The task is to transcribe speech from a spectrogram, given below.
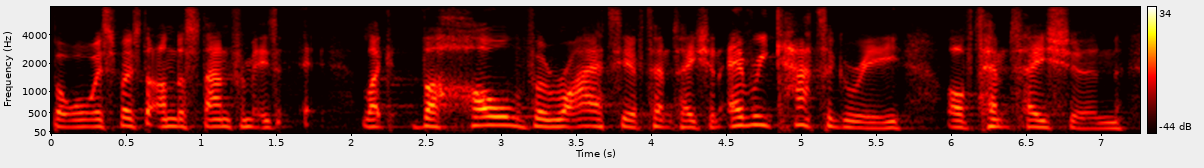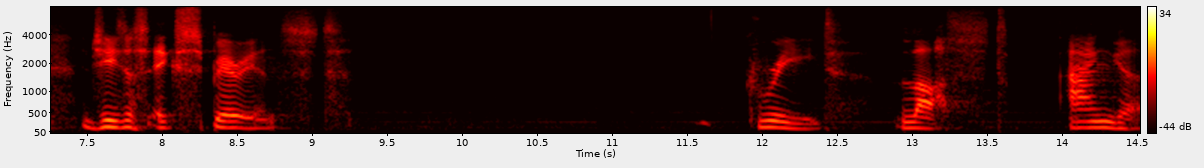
But what we're supposed to understand from it is like the whole variety of temptation, every category of temptation Jesus experienced greed, lust, anger,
